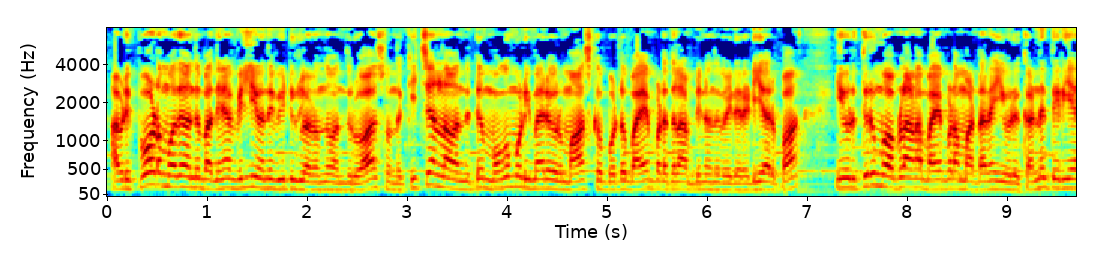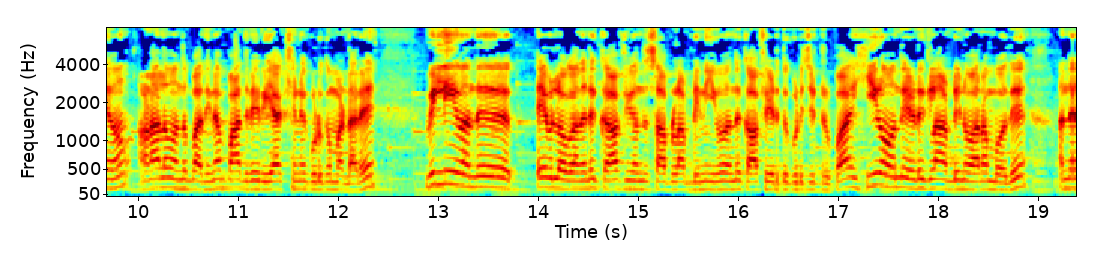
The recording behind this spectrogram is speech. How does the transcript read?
அப்படி போடும்போதே வந்து பார்த்தீங்கன்னா வில்லி வந்து வீட்டுக்குள்ளே வந்து வந்துருவா. ஸோ அந்த கிச்சனில் வந்துட்டு முகமூடி மாதிரி ஒரு மாஸ்க்கை போட்டு பயப்படுத்தலாம் அப்படின்னு வந்து ரெடியாக இருப்பா. இவர் திரும்பப்பல ஆனால் பயப்பட மாட்டார். இவர் கண்ணு தெரியும். ஆனாலும் வந்து பார்த்தீங்கன்னா பார்த்துட்டு ரியாக்ஷனே கொடுக்க மாட்டார். வில்லி வந்து டேபிளில் உட்காந்துட்டு காஃபி வந்து சாப்பிடலாம் அப்படின்னு இவன் வந்து காஃபி எடுத்து குடிச்சிட்டு இருப்பா. ஹீரோ வந்து எடுக்கலாம் அப்படின்னு வரும்போது அந்த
